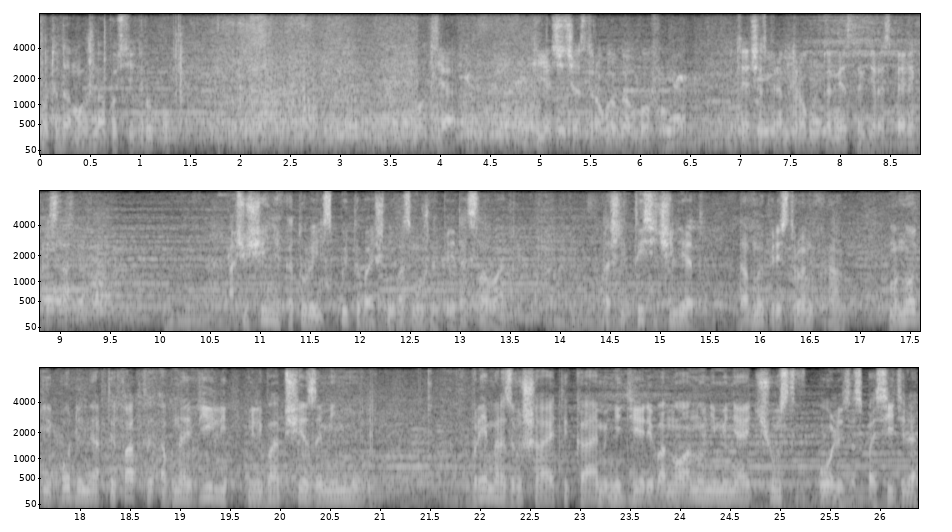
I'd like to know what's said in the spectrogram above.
Вот туда можно опустить руку. Вот я, я сейчас трогаю Голгофу. Вот я сейчас прям трогаю то место, где распяли Христа. Ощущения, которые испытываешь, невозможно передать словами. Прошли тысячи лет, давно перестроен храм. Многие подлинные артефакты обновили или вообще заменили. Время разрушает и камень, и дерево, но оно не меняет чувств боли за Спасителя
